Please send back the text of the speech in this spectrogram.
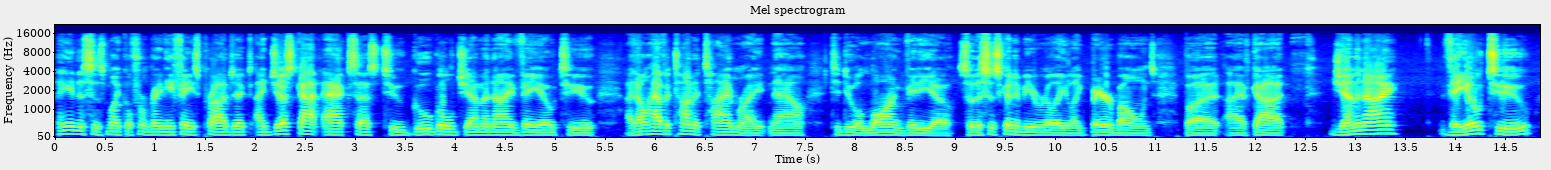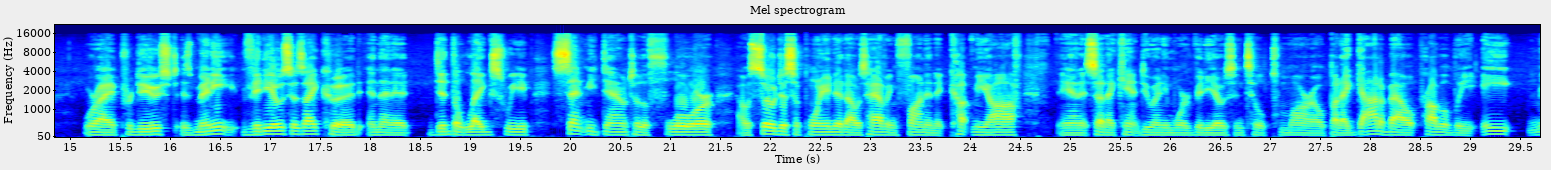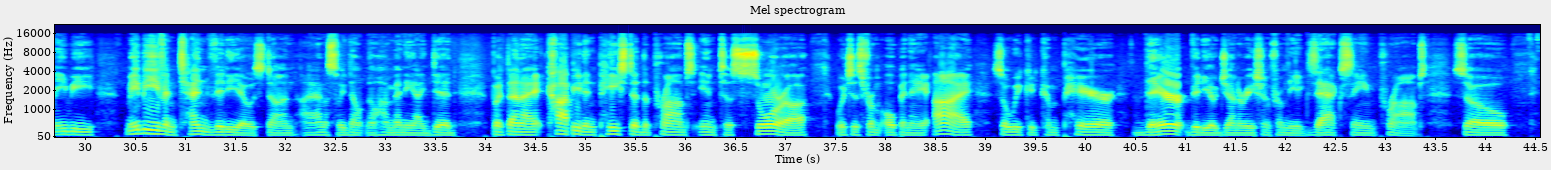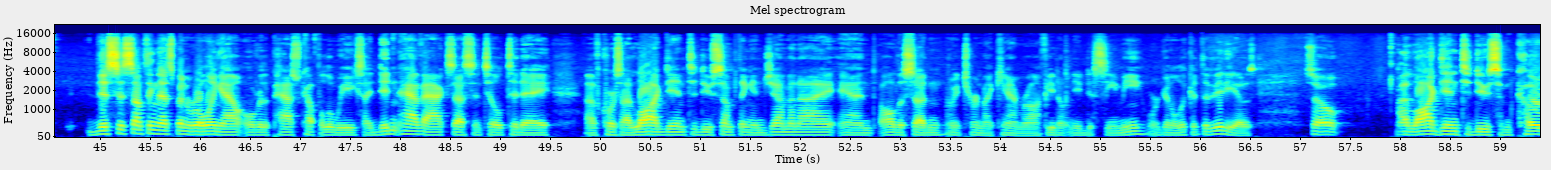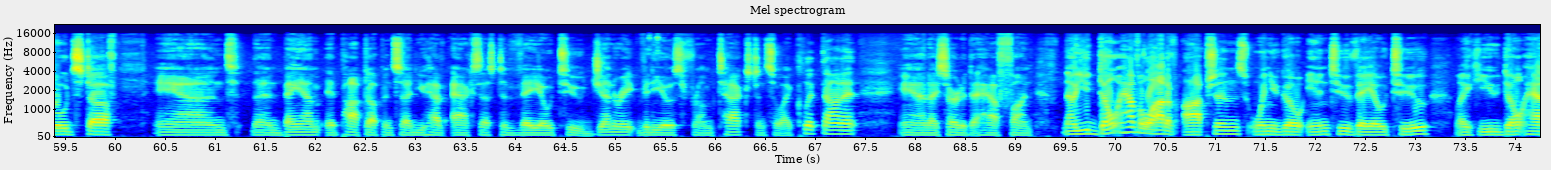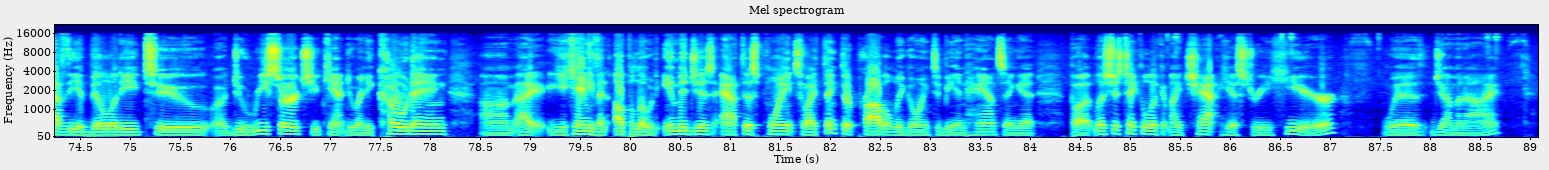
Hey, this is Michael from Brainy Face Project. I just got access to Google Gemini Veo 2. I don't have a ton of time right now to do a long video, so this is going to be really like bare bones. But I've got Gemini Veo 2, where I produced as many videos as I could, and then it did the leg sweep, sent me down to the floor. I was so disappointed. I was having fun, and it cut me off and it said I can't do any more videos until tomorrow. But I got about probably eight, maybe maybe even 10 videos done. I honestly don't know how many I did. But then I copied and pasted the prompts into Sora, which is from OpenAI, so we could compare their video generation from the exact same prompts. So this is something that's been rolling out over the past couple of weeks. I didn't have access until today. Of course, I logged in to do something in Gemini, and all of a sudden, let me turn my camera off. You don't need to see me. We're going to look at the videos. So I logged in to do some code stuff and then bam it popped up and said you have access to Veo to generate videos from text. And so I clicked on it and I started to have fun. Now you don't have a lot of options when you go into Veo 2 like you don't have the ability to uh, do research. You can't do any coding. Um, I, you can't even upload images at this point. So I think they're probably going to be enhancing it. But let's just take a look at my chat history here with Gemini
